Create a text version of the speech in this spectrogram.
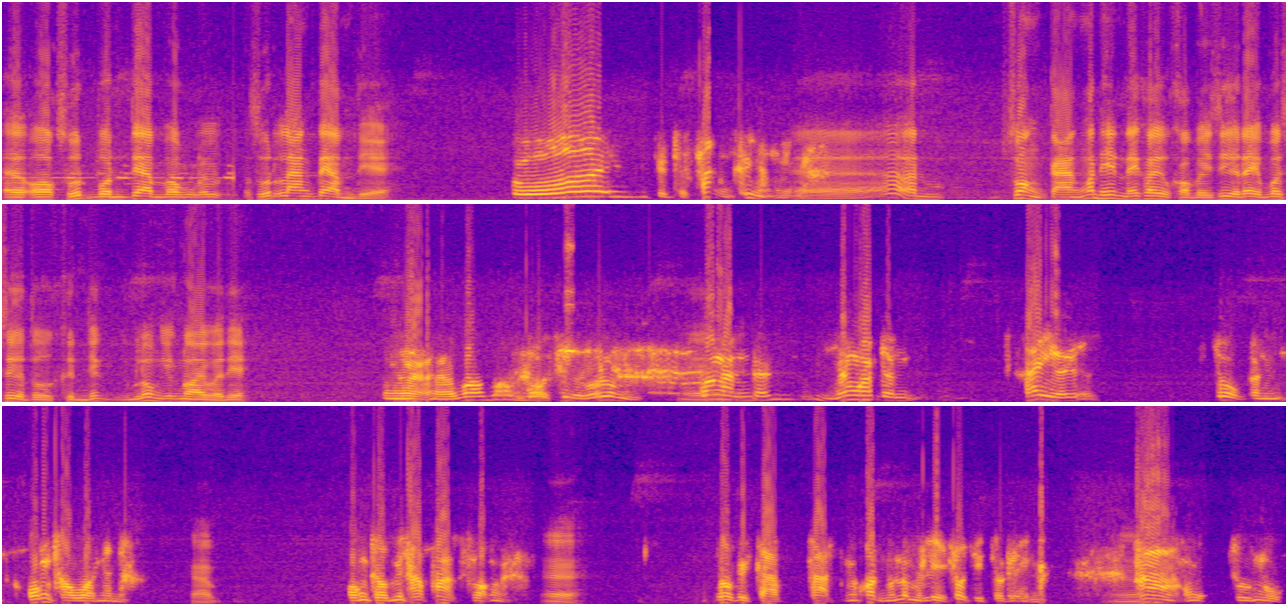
เออออกสุดบนแต้มออกสุดล่างแต้มเดียโอ้ยจะจะสั่งขึ้นอย่างนี้เอนะออันช่องกลางมันเห็นไหนเขาเขาไปซื้อได้บ่ซื้อตัวขึ้นยังลงยังน้อยวะดิเออว่าว่าบ่ซื้อบ่ลงเออเพราะงั้นยังว่าจะให้โชคกันของเทาอันนั้นนะครับ ของเทาไม่ทับภาคสองน่ะเออเราไปกราบถัดนครมันแล้วมันเลขเข้าจิตตัวเองนะเออห้าหกศูนย์หก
